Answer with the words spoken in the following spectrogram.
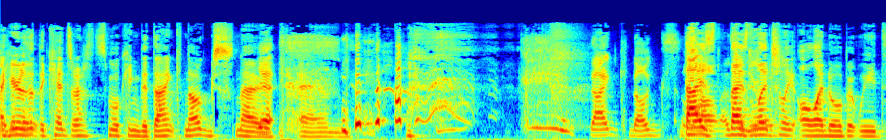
I hear about. that the kids are smoking the dank nugs now. Yeah. Um, dank nugs. That is Wow, that is new one. literally all I know about weed.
